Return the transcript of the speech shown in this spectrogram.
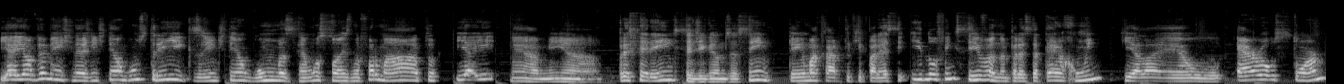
E aí, obviamente, né, a gente tem alguns tricks, a gente tem algumas remoções no formato. E aí, né, a minha preferência, digamos assim, tem uma carta que parece inofensiva, né, parece até ruim, que ela é o Arrow Storm.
